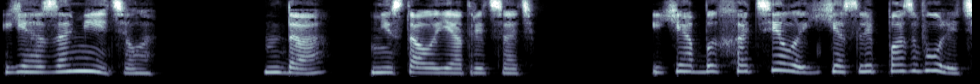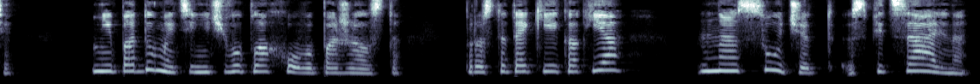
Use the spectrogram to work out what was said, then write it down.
«Я заметила». «Да», — не стала я отрицать. «Я бы хотела, если позволите. Не подумайте ничего плохого, пожалуйста. Просто такие, как я, нас учат специально.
